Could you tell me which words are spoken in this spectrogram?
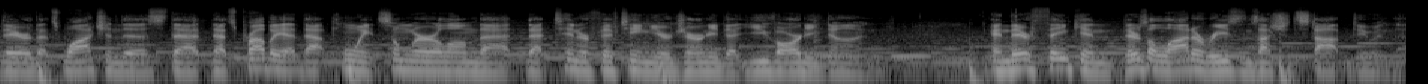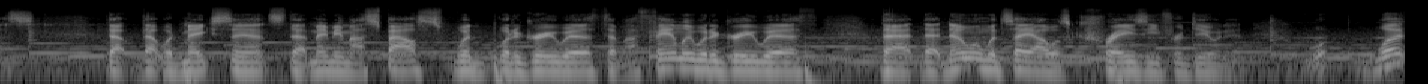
there that's watching this that that's probably at that point somewhere along that that 10 or 15 year journey that you've already done, and they're thinking there's a lot of reasons I should stop doing this. That, that would make sense, that maybe my spouse would, would agree with, that my family would agree with, that, that no one would say I was crazy for doing it. What,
